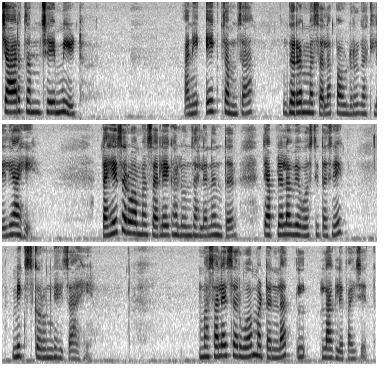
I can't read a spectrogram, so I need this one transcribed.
चार चमचे मीठ आणि एक चमचा गरम मसाला पावडर घातलेली आहे. आता हे सर्व मसाले घालून झाल्यानंतर ते आपल्याला व्यवस्थित असे मिक्स करून घ्यायचं आहे. मसाले सर्व मटनला लागले पाहिजेत.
